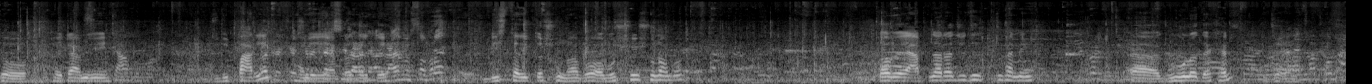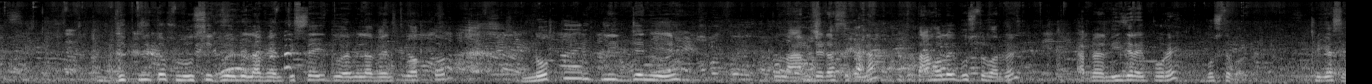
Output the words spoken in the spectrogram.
তো এটা আমি যদি পারি, আমি আপনাদেরকে বিস্তারিত শোনাবো, অবশ্যই শোনাবো। তবে আপনারা যদি একটুখানি গুগলে দেখেন যে বিকৃত ফ্লুসি দুয়েমিলা ভেন্টিসেই দুয়েমিলা ভেন্টিয়ত্তর নতুন ক্লিক ডে নিয়ে কোনো আপডেট আছে কিনা, তাহলেই বুঝতে পারবেন। আপনারা নিজেরাই পড়ে বুঝতে পারবেন। ঠিক আছে?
